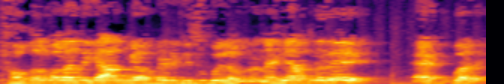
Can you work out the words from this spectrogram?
সকালবেলা থেকে আমি আপনার কিছু না নাকি আপনারে একবারে।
